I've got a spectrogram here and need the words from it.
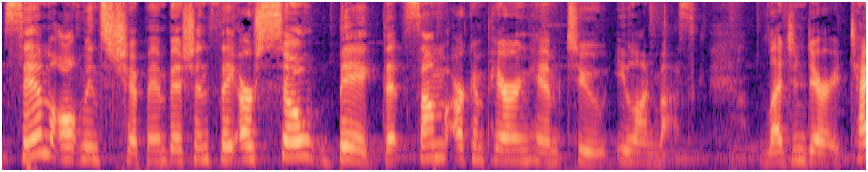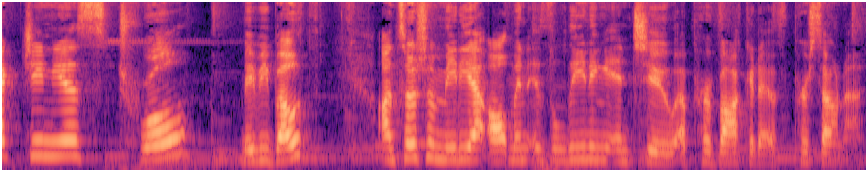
Sam Altman's chip ambitions, they are so big that some are comparing him to Elon Musk. Legendary tech genius, troll, maybe both? On social media, Altman is leaning into a provocative persona.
